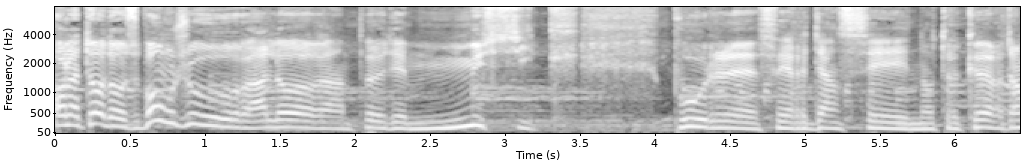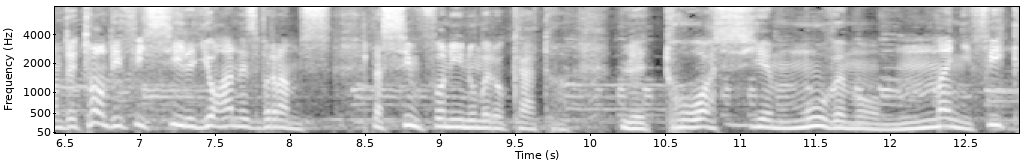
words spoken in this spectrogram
Hola a todos, bonjour. Alors un peu de musique pour euh, faire danser notre cœur dans des temps difficiles. Johannes Brahms, la symphonie numéro 4, le troisième mouvement magnifique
